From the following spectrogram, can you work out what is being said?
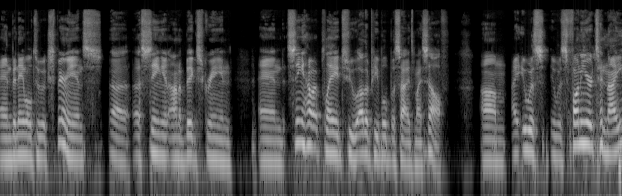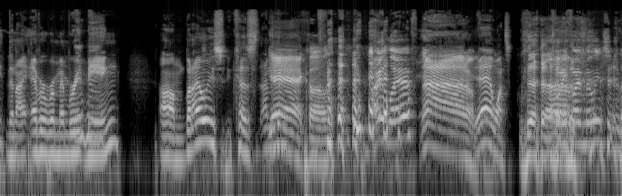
and been able to experience uh, uh, seeing it on a big screen and seeing how it played to other people besides myself. Um, I, it was it was funnier tonight than I ever remember it Mhm. being. Um, but I always because I mean, yeah, Colin. I laughed. nah, I don't. yeah, once. 25 million minutes of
